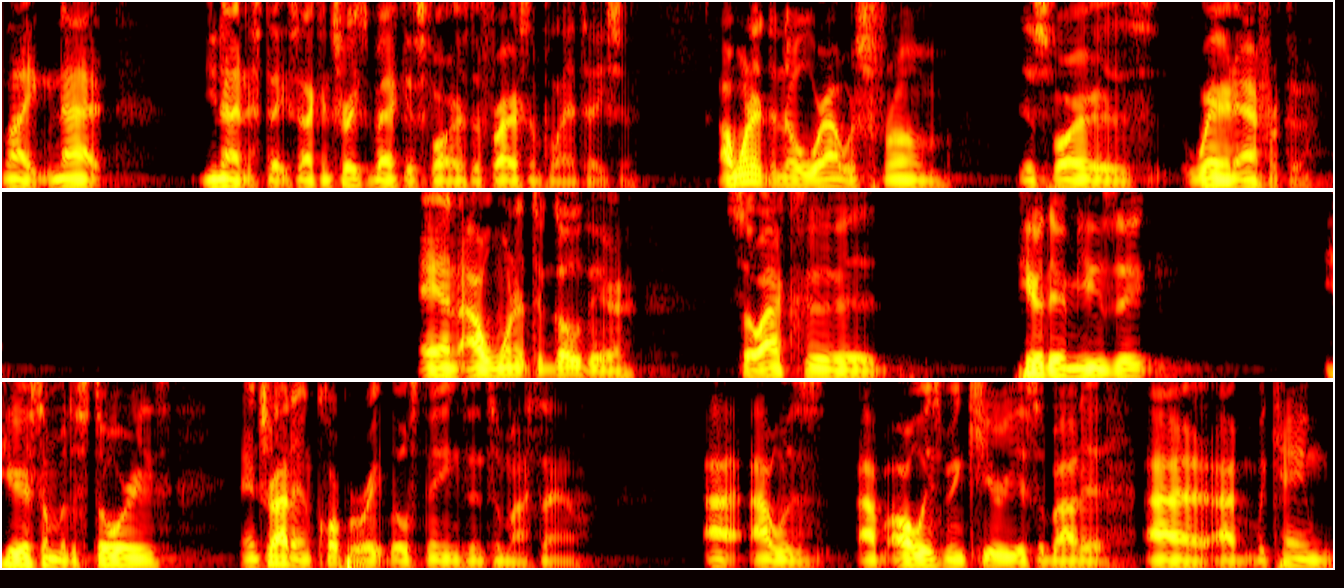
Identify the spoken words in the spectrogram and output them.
like not United States. I can trace back as far as the Frierson plantation. I wanted to know where I was from, as far as where in Africa and I wanted to go there so I could hear their music, hear some of the stories, and try to incorporate those things into my sound. I, I was I've always been curious about it. I, I became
